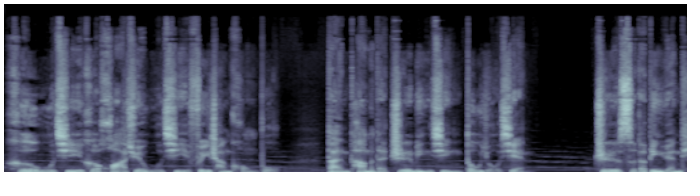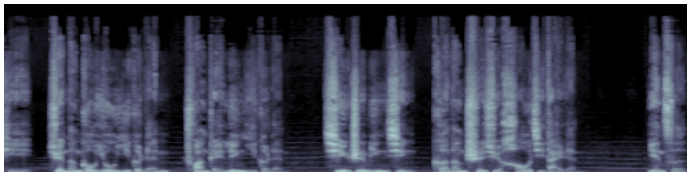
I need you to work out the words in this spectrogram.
核武器和化学武器非常恐怖，但它们的致命性都有限。致死的病原体却能够由一个人传给另一个人，其致命性可能持续好几代人。因此，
